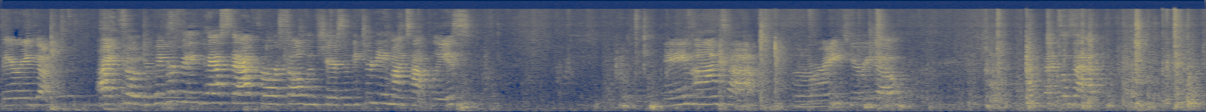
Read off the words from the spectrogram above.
Very good. All right, so your paper's being passed out for our Sullivan chair, so get your name on top, please. Name on top. All right, here we go. Pencils out.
